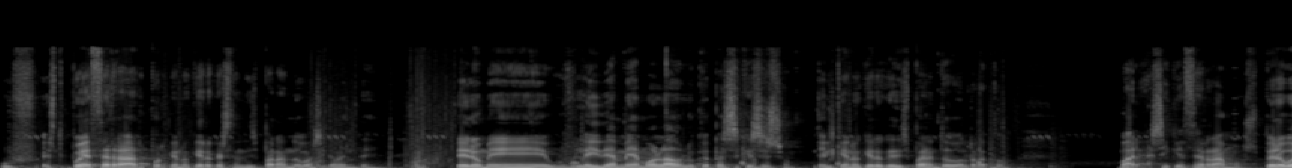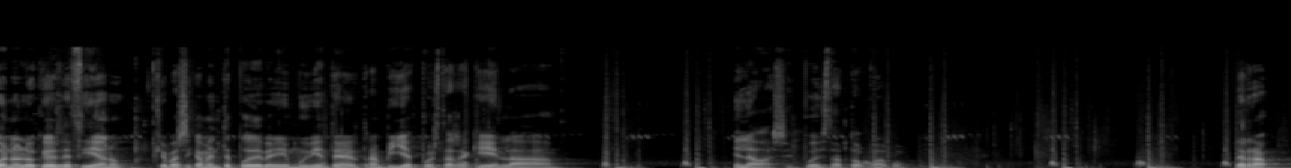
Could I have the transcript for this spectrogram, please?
Uf, voy a cerrar porque no quiero que estén disparando, básicamente. Pero me... Uf, la idea me ha molado. Lo que pasa es que es eso. El que no quiero que disparen todo el rato. Vale, así que cerramos. Pero bueno, lo que os decía, ¿no? Que básicamente puede venir muy bien tener trampillas puestas aquí en la... En la base. Puede estar todo guapo. Cerra.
